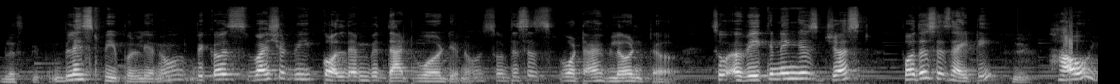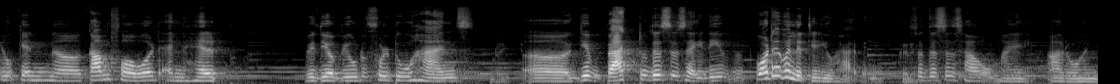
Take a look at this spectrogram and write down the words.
blessed people blessed people you know because why should we call them with that word you know so this is what i have learned uh, so awakening is just for the society Yeah. how you can uh, come forward and help with your beautiful two hands Right. uh, give back to the society whatever little you have in Correct. so this is how my arohan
